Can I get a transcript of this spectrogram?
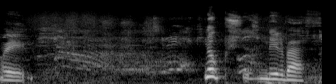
Wait. Nope, she doesn't need a bath.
